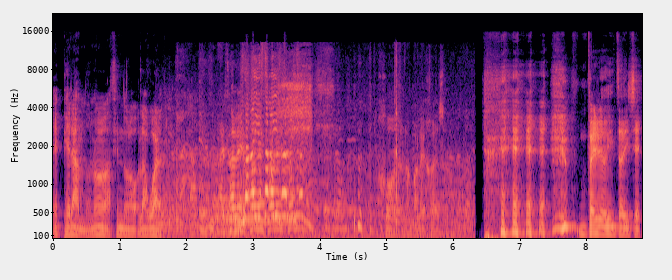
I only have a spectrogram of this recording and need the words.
esperando, ¿no? Haciendo la guardia. Joder, la pareja esa. Un periodista dice,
